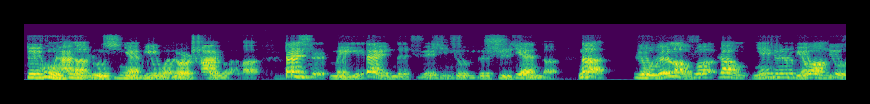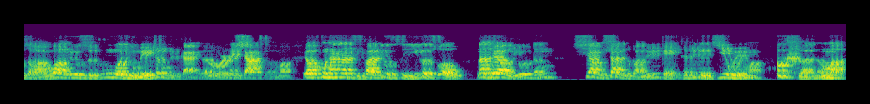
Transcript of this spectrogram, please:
对共产党这种信念比我那儿差远了。但是每一代人的觉醒是有一个事件的。那有人老说让年轻人别忘六四，好像忘六四中国就没政治改革了。我说那瞎扯嘛！要共产党只犯六四一个错误，那他要有能向善的话，就给他这个机会吗？不可能嘛！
